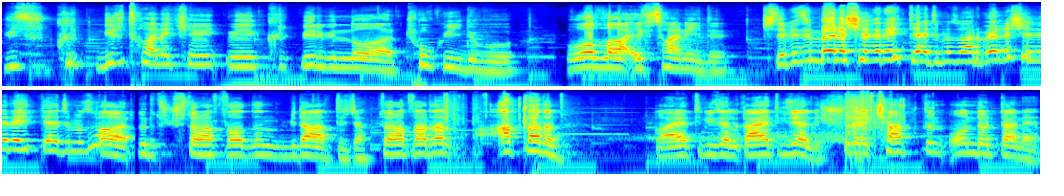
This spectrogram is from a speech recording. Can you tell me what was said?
141 tane kemik mi? 41 bin dolar. Çok iyiydi bu. Vallahi efsaneydi. İşte bizim böyle şeylere ihtiyacımız var. Böyle şeylere ihtiyacımız var. Dur şu taraflardan bir daha atlayacağım. Şu taraflardan atladım. Gayet güzel gayet güzel. Şuraya çarptım 14 tane.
